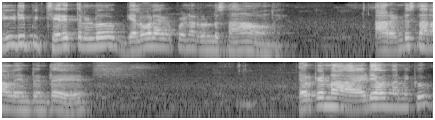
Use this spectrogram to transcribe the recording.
టీడీపీ చరిత్రలో గెలవలేకపోయిన రెండు స్థానాలు ఉన్నాయి. ఆ రెండు స్థానాలు ఏంటంటే ఎవరికైనా ఐడియా ఉందా మీకు?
